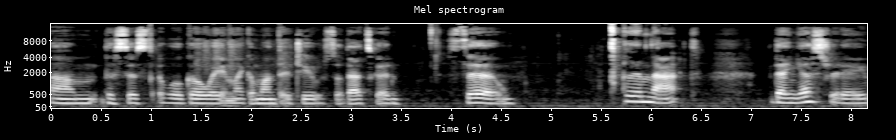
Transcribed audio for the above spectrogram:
Um, the cyst will go away in like a month or two. So that's good. So other than that, then yesterday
